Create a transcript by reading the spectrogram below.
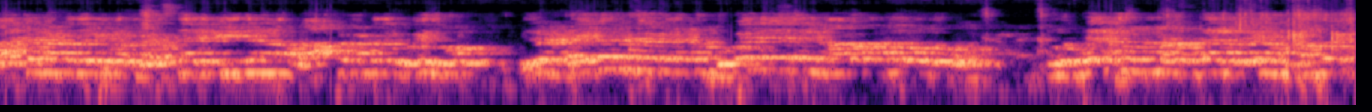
ರಾಜ್ಯ ಮಟ್ಟದಲ್ಲಿ ಒಂದು ನಡೆಸ್ತಾ ಇದ್ದೀವಿ ಇದನ್ನು ನಾವು ರಾಷ್ಟ್ರ ಮಟ್ಟದಲ್ಲಿ ಒಯ್ದು ಇದರ ವಿಡಿಯೋಗಳನ್ನು ದುಬೈ ದೇಶದಲ್ಲಿ ಮಾಡುವಂತಹ ಒಂದು ಒಂದು ಪ್ರಯತ್ನವನ್ನು ಸಂತೋಷ.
